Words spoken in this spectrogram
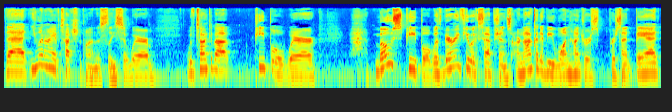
that you and I have touched upon this, Lisa, where we've talked about people where most people, with very few exceptions, are not going to be 100% bad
